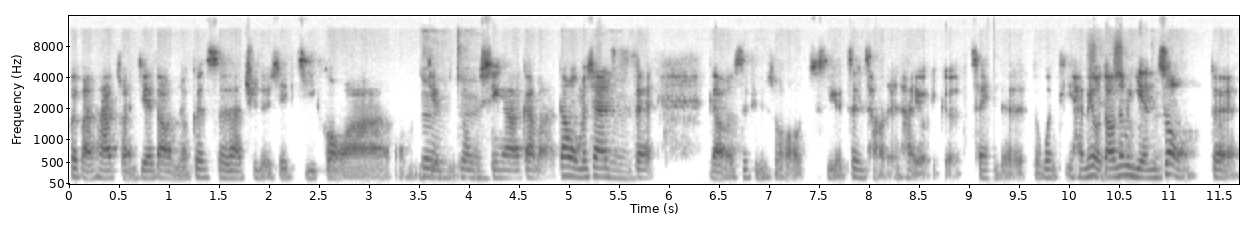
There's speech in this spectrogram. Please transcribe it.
会把他转接到有更适合他去的一些机构啊，我们戒毒中心啊，干嘛？但我们现在只是在聊的是，比如说，只是一个正常人，他有一个成瘾的的问题，还没有到那么严重，对。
